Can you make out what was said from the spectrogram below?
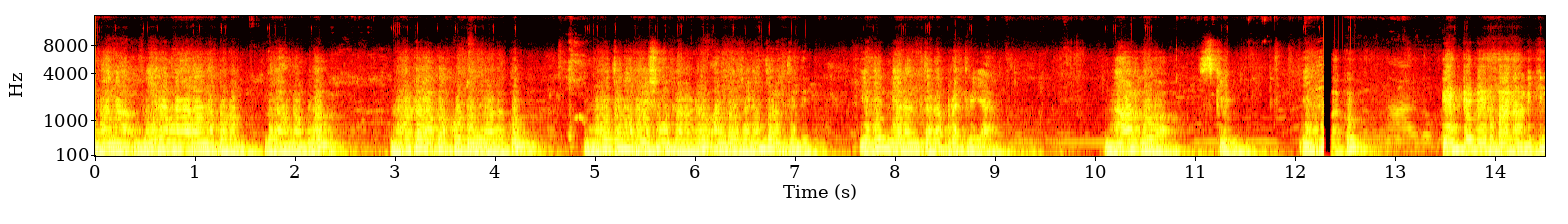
మన వీరనారాయణపురం గ్రామంలో నూట ఒక కుటుంబాలకు నూతన రేషన్ కార్డు అందజేయడం జరుగుతుంది. ఇది నిరంతర ప్రక్రియ. నాలుగవ స్కీమ్. ఇందులకు ఇంటి నిర్మాణానికి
